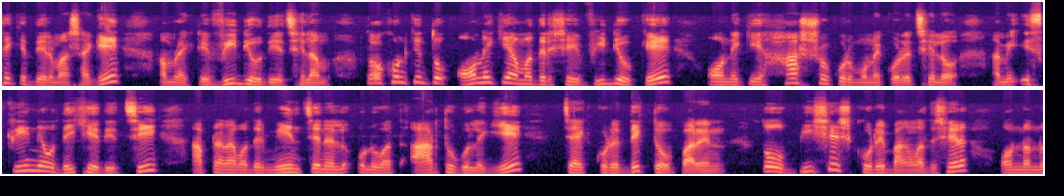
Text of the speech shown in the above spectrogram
থেকে দেড় মাস আগে আমরা একটি ভিডিও দিয়েছিলাম। তখন কিন্তু অনেকে আমাদের সেই ভিডিওকে অনেকে হাস্যকর মনে করেছিল। আমি স্ক্রিনেও দেখিয়ে দিচ্ছি, আপনারা আমাদের মেন চ্যানেল অনুবাদ আর্তগুলো গিয়ে চেক করে দেখতেও পারেন। তো বিশেষ করে বাংলাদেশের অন্যান্য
